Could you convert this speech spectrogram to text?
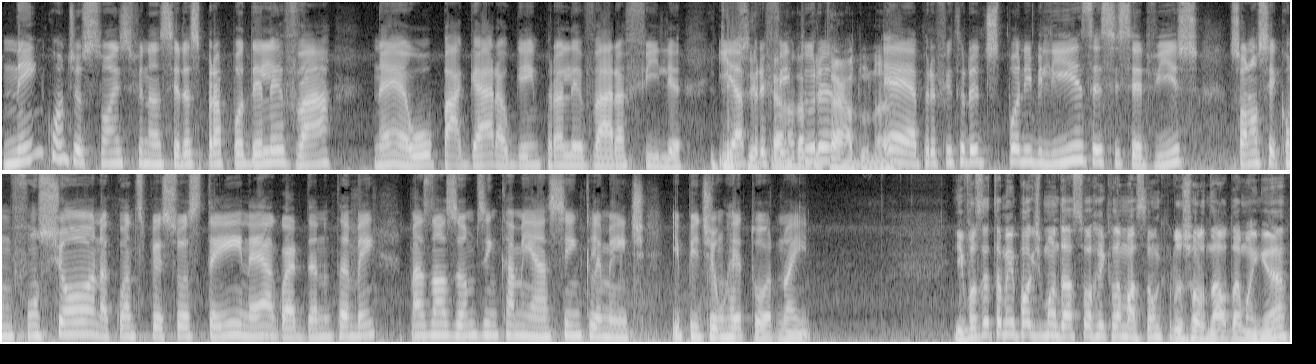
nem condições financeiras para poder levar, né? Ou pagar alguém para levar a filha. E que ser carro adaptado, né? É, a prefeitura disponibiliza esse serviço. Só não sei como funciona, quantas pessoas tem, né? Aguardando também. Mas nós vamos encaminhar, sim, Clemente, e pedir um retorno aí. E você também pode mandar sua reclamação para o Jornal da Manhã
